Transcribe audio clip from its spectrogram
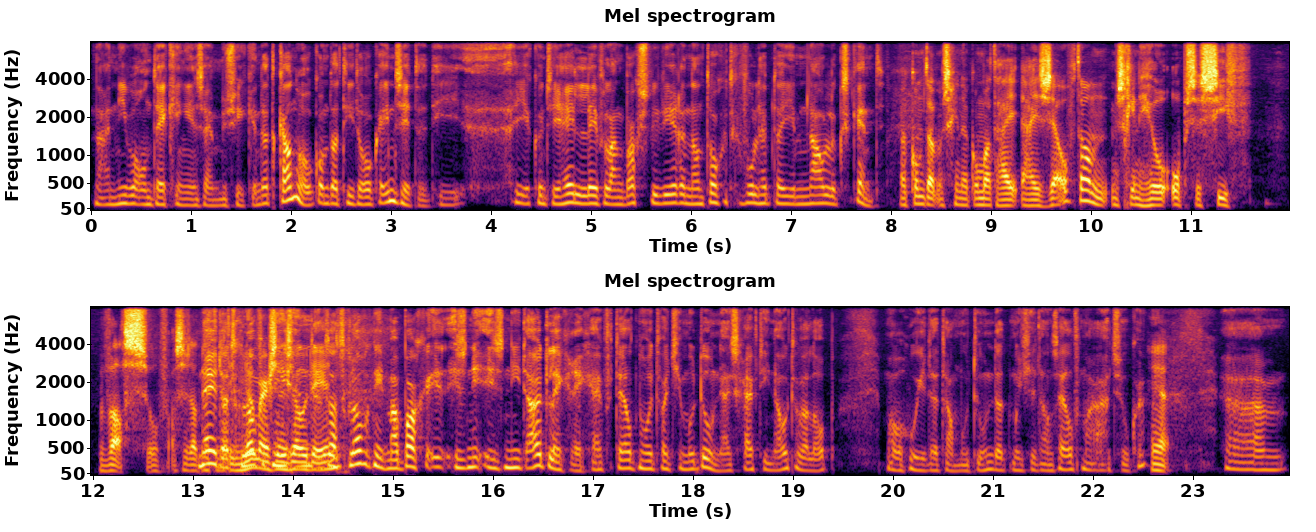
naar een nieuwe ontdekking in zijn muziek. En dat kan ook, omdat die er ook in zitten. Die, uh, je kunt je hele leven lang Bach studeren en dan toch het gevoel hebt dat je hem nauwelijks kent. Maar komt dat misschien ook omdat hij, hij zelf dan misschien heel obsessief was? Of als ze dat nee, met dat nummers ik en niet, zo deden? Dat geloof ik niet. Maar Bach is, is, niet, is niet uitleggerig. Hij vertelt nooit wat je moet doen. Hij schrijft die noten wel op. Maar hoe je dat dan moet doen, dat moet je dan zelf maar uitzoeken. Ja. Um,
